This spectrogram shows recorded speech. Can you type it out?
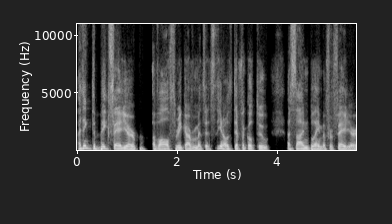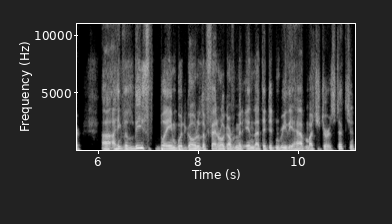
I think the big failure of all three governments, it's you know, it's difficult to assign blame for failure. Uh, I think the least blame would go to the federal government in that they didn't really have much jurisdiction,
